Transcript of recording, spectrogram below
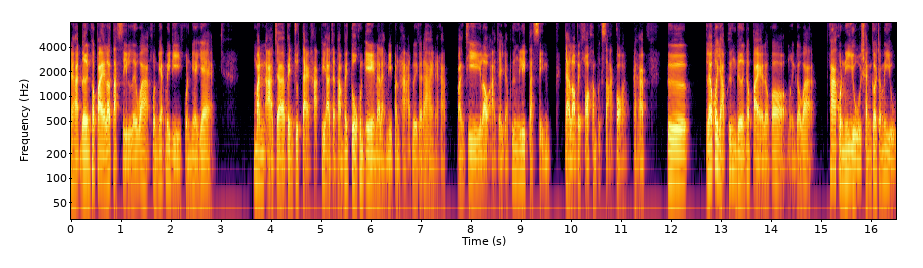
นะฮะเดินเข้าไปแล้วตัดสินเลยว่าคนเนี้ยไม่ดีคนเนี้ยแย่ มันอาจจะเป็นจุดแตกหักที่อาจจะทำให้ตัวคุณเองนั่นแหละมีปัญหาด้วยก็ได้นะครับ บางทีเราอาจจะอย่าเพิ่งรีบตัดสิน แต่เราไปขอคำปรึกษาก่อนนะครับ คือ แล้วก็อย่าเพิ่งเดินเข้าไป แล้วก็เหมือนกับว่า ถ้าคนนี้อยู่ฉันก็จะไม่อยู่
